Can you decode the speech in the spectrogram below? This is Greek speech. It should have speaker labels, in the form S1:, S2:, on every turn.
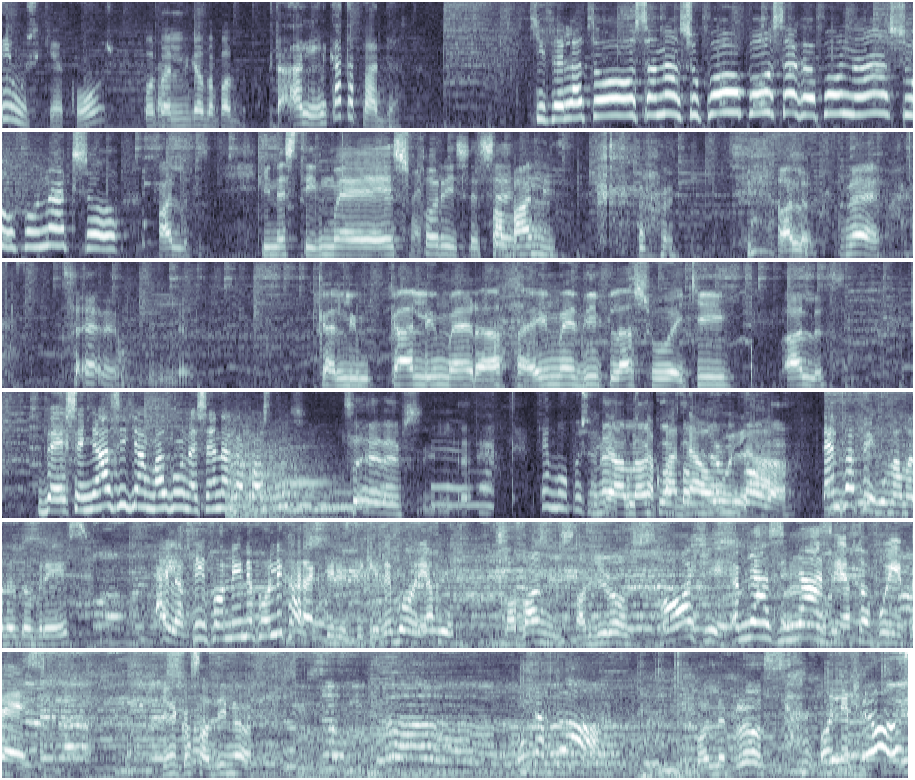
S1: Τι μουσική ακούς;
S2: Από τα ελληνικά τα πάντα.
S1: Τα ελληνικά τα πάντα.
S3: Κι ήθελα τόσα να σου πω πως αγαπώ να σου φωνάξω.
S2: Άλλες.
S4: Είναι στιγμές χωρίς εσένα.
S2: Σαμπάνης.
S4: Άλλο.
S2: Ναι. Τσέρε, φίλε.
S5: Καλη, καλημέρα, θα είμαι δίπλα σου εκεί.
S2: Άλλες.
S3: Δε σε νοιάζει για μας μόνο εσένα αγαπάς τους.
S2: Τσέρε, φίλε.
S1: Δεν μου είπες ότι
S2: Ναι,
S1: ακούς
S2: αλλά
S1: τα
S2: ακούω αυτά
S1: πάντα
S2: που βγαίνουν
S1: όλα.
S2: Τώρα.
S1: Δεν θα φύγουμε άμα δεν το βρεις. Έλα, αυτή η φωνή είναι πολύ χαρακτηριστική. Δεν μπορεί αυτή.
S2: Σαμπάνης, αργυρός.
S1: Όχι, ε, μοιάζει, μοιάζει αυτό που είπες.
S2: Είναι Κωνσταντίνος.
S1: Ούτε αυτό.
S2: Ο Λεπρός.
S1: Ο λεπρός.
